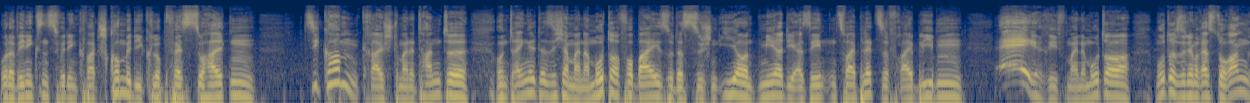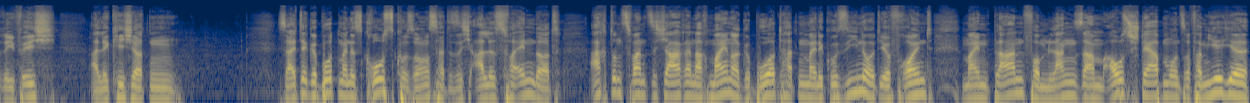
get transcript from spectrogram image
oder wenigstens für den Quatsch Comedy Club festzuhalten. Sie kommen, kreischte meine Tante und drängelte sich an meiner Mutter vorbei, sodass zwischen ihr und mir die ersehnten zwei Plätze frei blieben. Ey, rief meine Mutter. Mutter sind im Restaurant, rief ich. Alle kicherten. Seit der Geburt meines Großcousins hatte sich alles verändert. 28 Jahre nach meiner Geburt hatten meine Cousine und ihr Freund meinen Plan vom langsamen Aussterben unserer Familie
